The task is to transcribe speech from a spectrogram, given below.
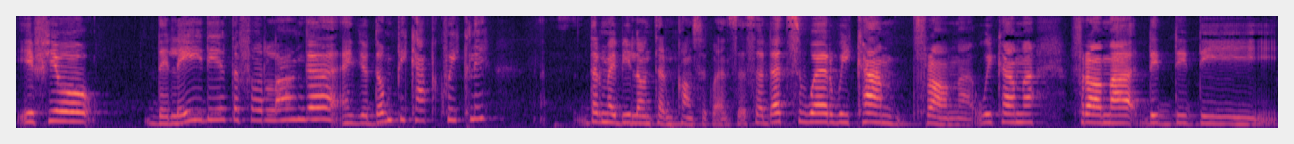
If you delay it for longer and you don't pick up quickly, there may be long-term consequences. So that's where we come from. We come from uh, the, the, the,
